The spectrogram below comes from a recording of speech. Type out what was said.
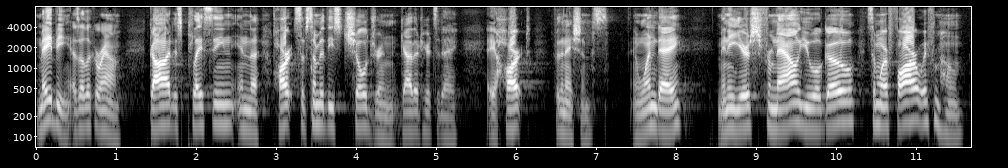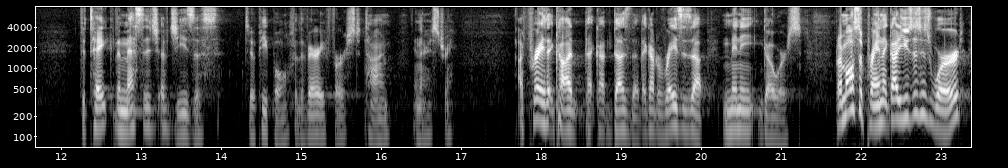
Maybe, as I look around, God is placing in the hearts of some of these children gathered here today a heart for the nations. And one day, many years from now, you will go somewhere far away from home to take the message of Jesus to a people for the very first time in their history. I pray that God, that God does that, that God raises up many goers. But I'm also praying that God uses His word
